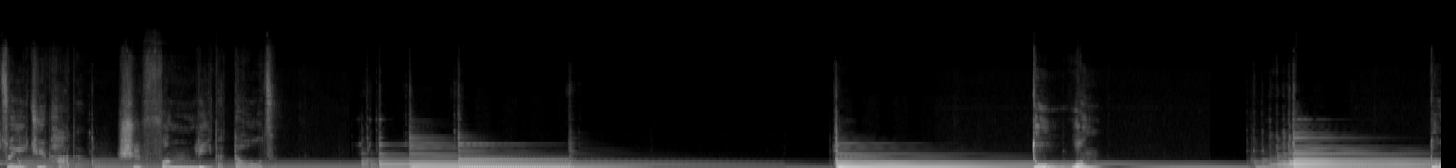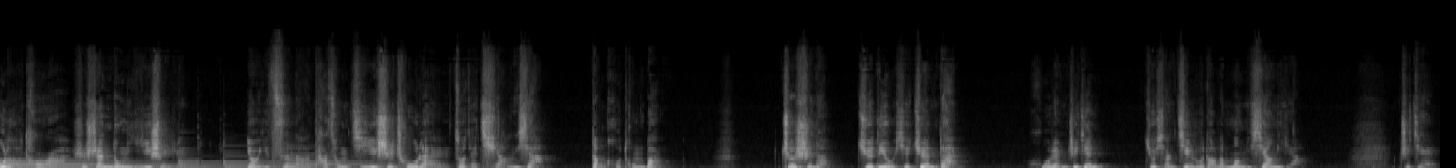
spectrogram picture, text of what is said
最惧怕的是锋利的刀子。杜翁，杜老头啊，是山东沂水人。有一次呢，他从集市出来，坐在墙下等候同伴。这时呢，觉得有些倦怠，忽然之间，就像进入到了梦乡一样。只见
